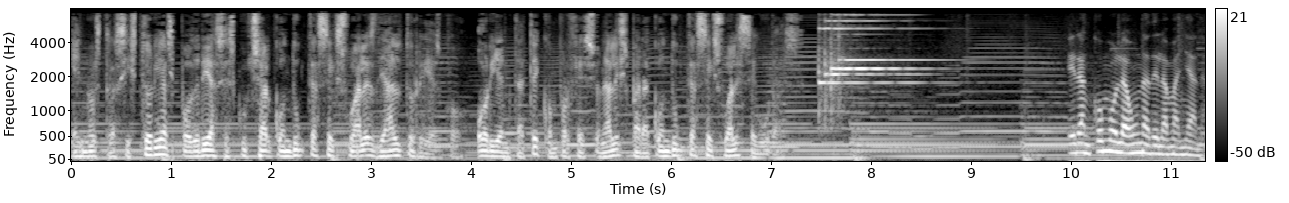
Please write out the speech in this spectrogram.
En nuestras historias podrías escuchar conductas sexuales de alto riesgo. Oriéntate con profesionales para conductas sexuales seguras. Eran como la una de la mañana.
